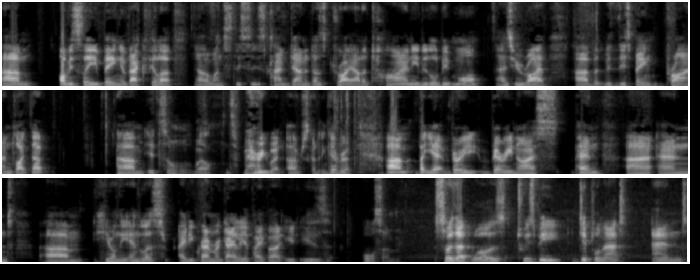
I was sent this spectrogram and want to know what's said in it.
Um, Obviously, being a vac filler, uh, once this is clamped down, it does dry out a tiny little bit more as you write, uh, but with this being primed like that, um, it's, all well, it's very wet. I've just got ink everywhere. Um, but yeah, very, very nice pen. Uh, and um, here on the Endless 80 gram regalia paper, it is awesome. So that was TWSBI, Diplomat, and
